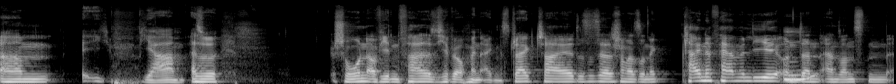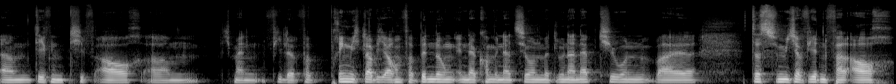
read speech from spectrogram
Ähm, ja, also schon auf jeden Fall. Also ich habe ja auch mein eigenes Drag Child. Das ist ja schon mal so eine kleine Family und mhm. dann ansonsten ähm, definitiv auch ähm, ich meine, viele bringen mich, glaube ich, auch in Verbindung in der Kombination mit Luna Neptune, weil das für mich auf jeden Fall auch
